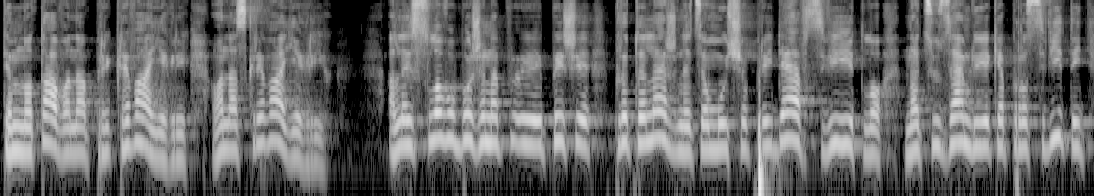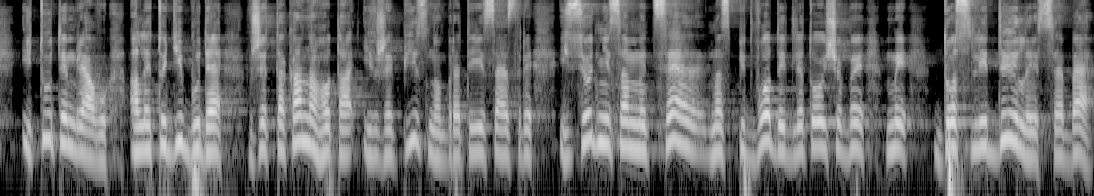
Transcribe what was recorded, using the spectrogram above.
темнота вона прикриває гріх, вона скриває гріх. Але Слово Боже е, пише протилежне цьому, що прийде в світло на цю землю, яке просвітить і ту темряву. Але тоді буде вже така нагота і вже пізно, брати і сестри. І сьогодні саме це нас підводить для того, щоб ми, ми дослідили себе.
